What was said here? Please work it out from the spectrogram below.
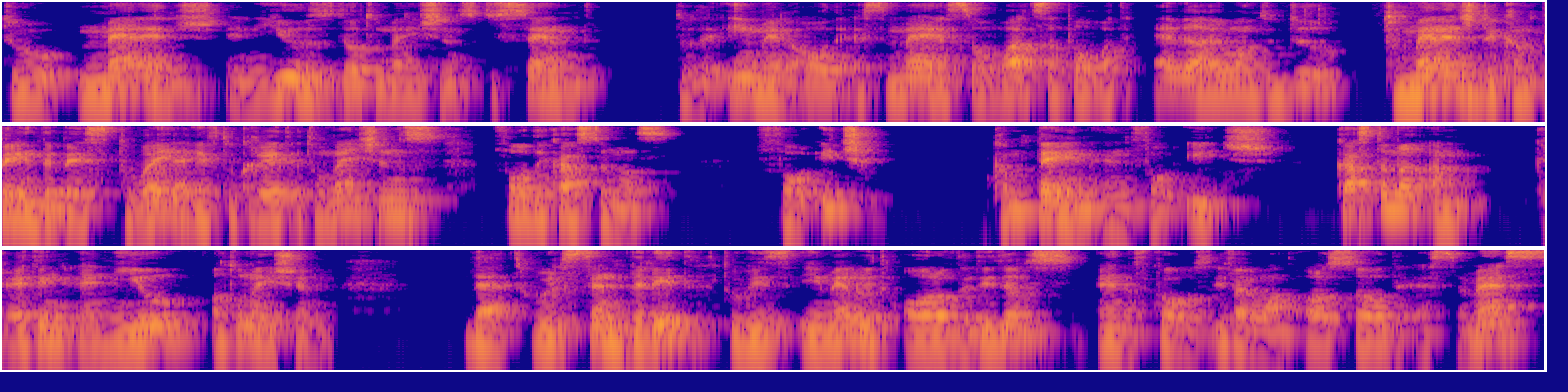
to manage and use the automations to send to the email or the SMS or WhatsApp or whatever I want to do to manage the campaign the best way, I have to create automations for the customers. For each campaign and for each customer, I'm creating a new automation that will send the lead to his email with all of the details. And of course, if I want also the SMS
